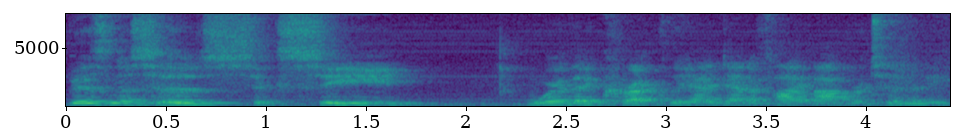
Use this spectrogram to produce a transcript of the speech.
Businesses succeed where they correctly identify opportunity.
